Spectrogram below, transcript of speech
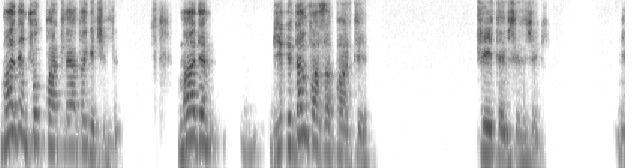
Madem çok farklı hayata geçildi, madem birden fazla parti şeyi temsil edecek, e,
